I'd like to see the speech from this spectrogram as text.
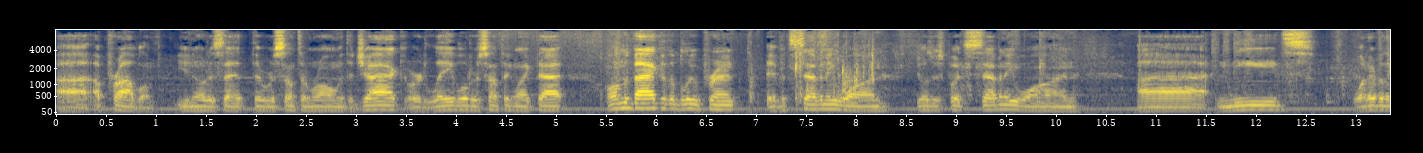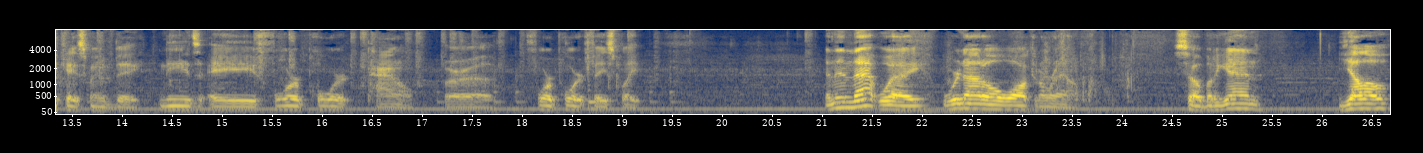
uh, a problem, you notice that there was something wrong with the jack or labeled or something like that, on the back of the blueprint, if it's 71, you'll just put 71 uh, needs, whatever the case may be, needs a four port panel or a four port faceplate. And then that way, we're not all walking around. So, but again, yellow,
